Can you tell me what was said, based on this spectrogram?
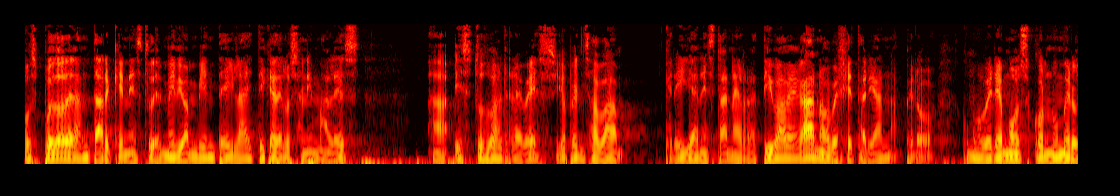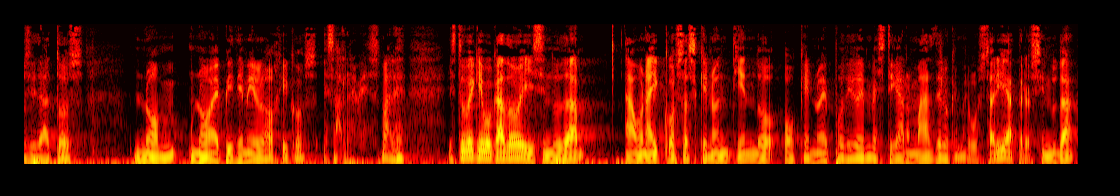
os puedo adelantar que en esto del medio ambiente y la ética de los animales ah, es todo al revés. Yo pensaba, creía en esta narrativa vegana o vegetariana, pero como veremos con números y datos, no, epidemiológicos, es al revés, ¿vale? Estuve equivocado y sin duda aún hay cosas que no entiendo o que no he podido investigar más de lo que me gustaría, pero sin duda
